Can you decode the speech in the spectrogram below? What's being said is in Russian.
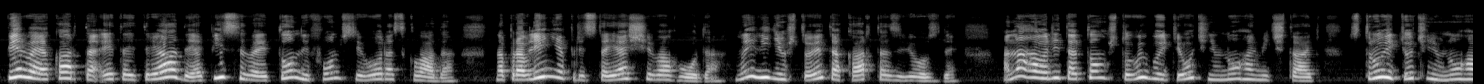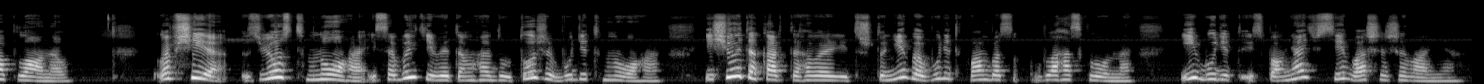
Первая карта этой триады описывает тон и фон всего расклада, направление предстоящего года. Мы видим, что это карта звезды. Она говорит о том, что вы будете очень много мечтать, строить очень много планов. Вообще звезд много, и событий в этом году тоже будет много. Еще эта карта говорит, что небо будет к вам благосклонно и будет исполнять все ваши желания.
